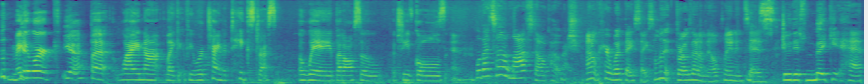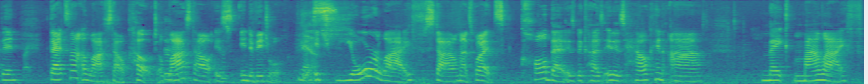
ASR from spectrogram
make it work. Yeah. But why not, like, if you were trying to take stress away, but also achieve goals and. Well, that's not a lifestyle coach. Right. I don't care what they say. Someone that throws out a meal plan and says, "Do this, make it happen." Right. that's not a lifestyle coach. A mm-hmm. lifestyle is individual. Yes. It's your lifestyle, and that's why it's called that. Is because it is how can I make my life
